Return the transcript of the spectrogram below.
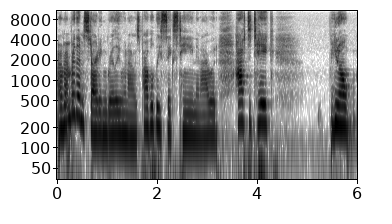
I remember them starting really when I was probably 16, and I would have to take, you know,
